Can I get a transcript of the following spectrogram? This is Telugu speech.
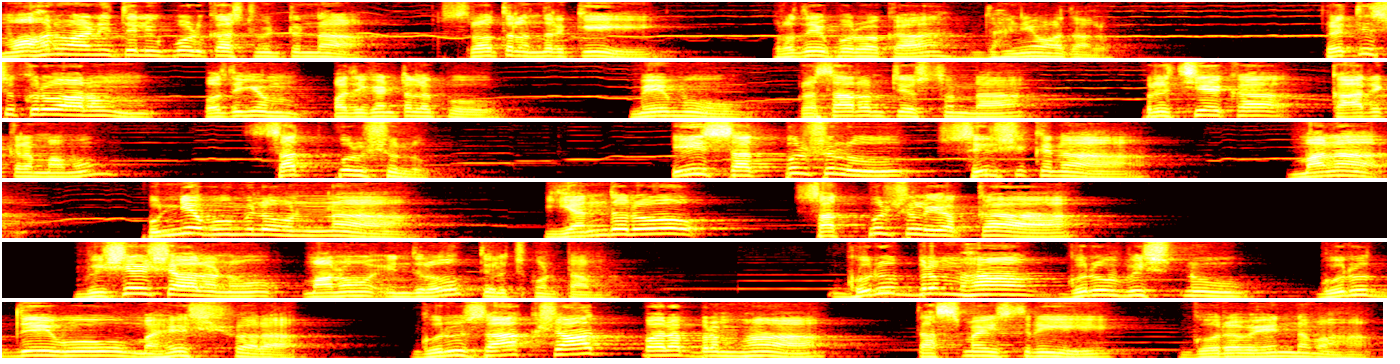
మోహనవాణి తెలుగు పోడ్కాస్ట్ వింటున్న శ్రోతలందరికీ హృదయపూర్వక ధన్యవాదాలు. ప్రతి శుక్రవారం ఉదయం పది గంటలకు మేము ప్రసారం చేస్తున్న ప్రత్యేక కార్యక్రమము సత్పురుషులు. ఈ సత్పురుషులు శీర్షికన మన పుణ్యభూమిలో ఉన్న ఎందరో సత్పురుషుల యొక్క విశేషాలను మనం ఇందులో తెలుసుకుంటాం. గురు బ్రహ్మ గురు విష్ణు గురుదేవో మహేశ్వర గురు సాక్షాత్ పరబ్రహ్మ తస్మై శ్రీ గురవే నమ.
